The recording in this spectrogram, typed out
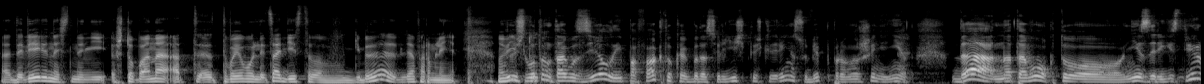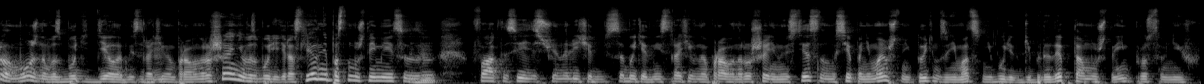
э, доверенность на ней, чтобы она от э, твоего лица действовала в ГИБДД для оформления. Но То видишь, есть вот он так вот сделал, и по факту, как бы, да, с юридической точки зрения, субъекта правонарушения нет. Да, на того, кто не зарегистрирован, можно возбудить дело административного правонарушения, возбудить расследование, потому что имеются Мгм. факты, свидетельствующие о наличии событий административного правонарушения. Но, естественно, мы все понимаем, что никто этим заниматься не будет в ГИБДД, потому что им просто у них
